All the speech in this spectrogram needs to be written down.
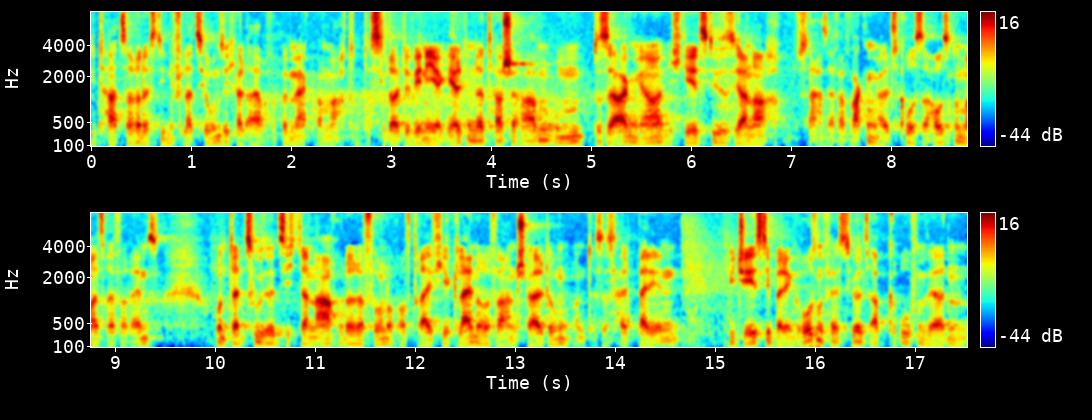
die Tatsache, dass die Inflation sich halt einfach bemerkbar macht und dass die Leute weniger Geld in der Tasche haben, um zu sagen, ja, ich gehe jetzt dieses Jahr nach, ich sage es einfach Wacken als große Hausnummer, als Referenz und dann zusätzlich danach oder davor noch auf drei, vier kleinere Veranstaltungen. Und das ist halt bei den Budgets, die bei den großen Festivals abgerufen werden,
